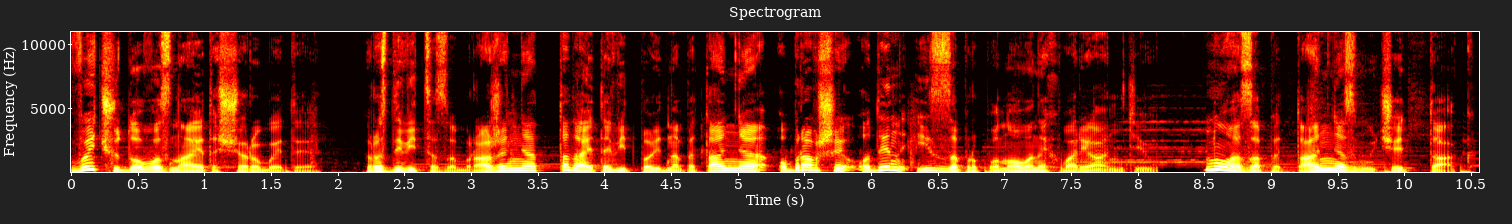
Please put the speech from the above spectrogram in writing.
Ви чудово знаєте, що робити. Роздивіться зображення та дайте відповідь на питання, обравши один із запропонованих варіантів. Ну а запитання звучить так:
